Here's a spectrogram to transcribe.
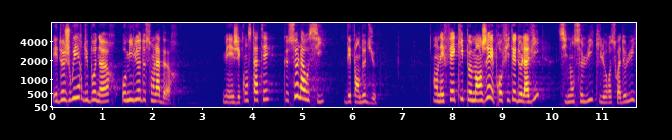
et de jouir du bonheur au milieu de son labeur. Mais j'ai constaté que cela aussi dépend de Dieu. En effet, qui peut manger et profiter de la vie, sinon celui qui le reçoit de lui?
